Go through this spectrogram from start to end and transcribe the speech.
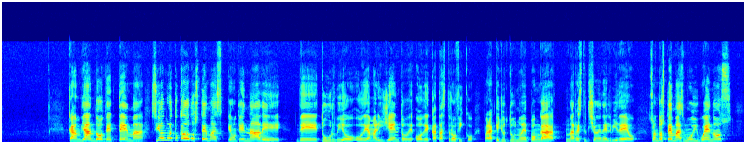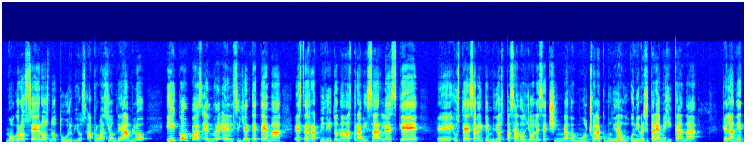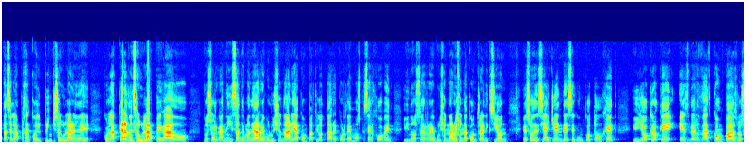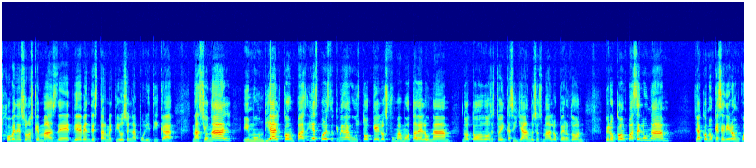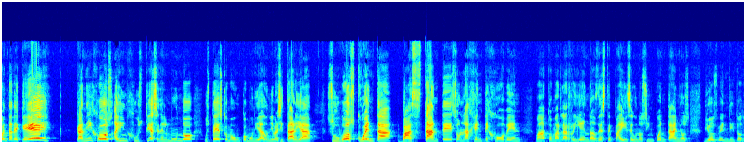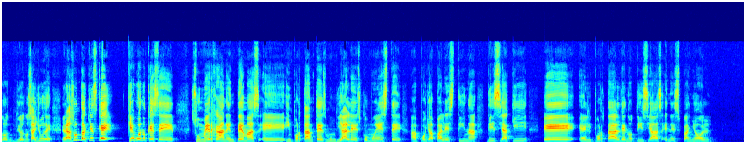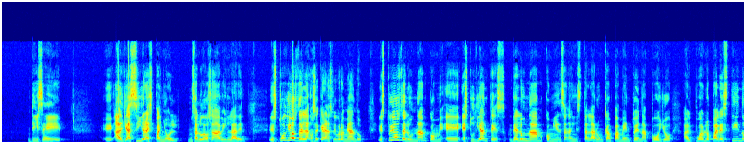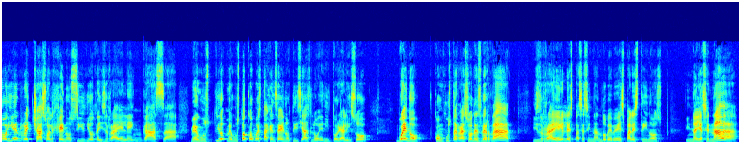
Cambiando de tema, sí o no he tocado dos temas que no tienen nada de, turbio o de amarillento o de catastrófico, para que YouTube no me ponga una restricción en el video. Son dos temas muy buenos, no groseros, no turbios. Aprobación de AMLO y compas, el, el siguiente tema, este es rapidito nada más para avisarles que eh, ustedes saben que en videos pasados yo les he chingado mucho a la comunidad universitaria mexicana, que la neta se la pasan con el pinche celular, con la cara en el celular pegado, no se organizan de manera revolucionaria, compatriotas. Recordemos que ser joven y no ser revolucionario es una contradicción. Eso decía Allende según Cotton Head. Y yo creo que es verdad, compas, los jóvenes son los que más deben de estar metidos en la política nacional y mundial, compas. Y es por esto que me da gusto que los fumamota de la UNAM, no todos, estoy encasillando, eso es malo, perdón. Pero compas, en la UNAM ya como que se dieron cuenta de que, canijos, hay injusticias en el mundo. Ustedes como comunidad universitaria, su voz cuenta bastante, son la gente joven, van a tomar las riendas de este país en unos 50 años. Dios bendito, Dios nos ayude. El asunto aquí es que Qué bueno que se sumerjan en temas eh, importantes mundiales como este, apoyo a Palestina. Dice aquí eh, el portal de noticias en español, dice eh, Al Jazeera español, un saludo a Osama Bin Laden. Estudios de la, no sé qué estoy bromeando. Estudios del UNAM, eh, estudiantes de la UNAM comienzan a instalar un campamento en apoyo al pueblo palestino y en rechazo al genocidio de Israel en Gaza. Me gustó, me gustó cómo esta agencia de noticias lo editorializó. Bueno, con justa razón es verdad. Israel está asesinando bebés palestinos y nadie hace nada.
